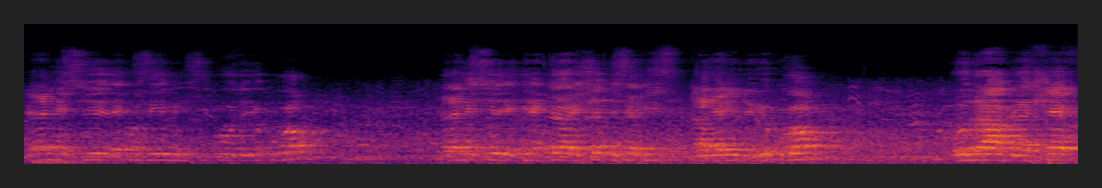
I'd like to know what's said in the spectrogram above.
Mesdames, Messieurs les conseillers municipaux de Yopougon, Mesdames, Messieurs les directeurs et chefs de service de la mairie de Yopougon, honorables chefs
